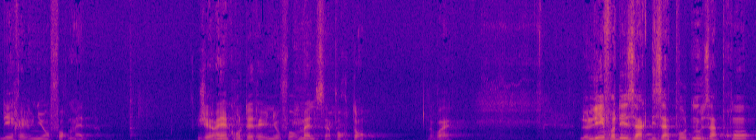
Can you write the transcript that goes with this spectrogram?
des réunions formelles. J'ai rien contre les réunions formelles, c'est important. C'est vrai. Le livre des actes des apôtres nous apprend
